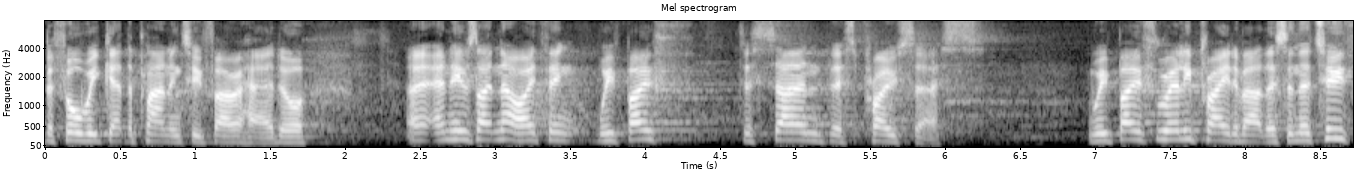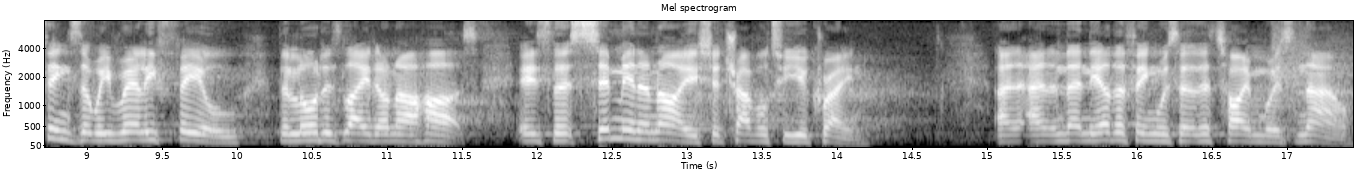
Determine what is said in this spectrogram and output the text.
before we get the planning too far ahead? Or, uh, and he was like, No, I think we've both discerned this process We've both really prayed about this, and the two things that we really feel the Lord has laid on our hearts is that Simeon and I should travel to Ukraine. And, and then the other thing was that the time was now.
